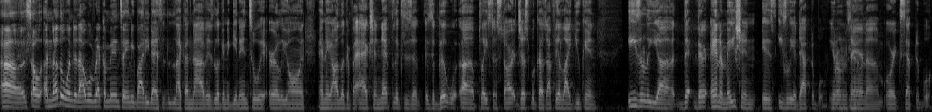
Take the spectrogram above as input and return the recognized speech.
Uh, so another one that that I would recommend to anybody that's like a novice looking to get into it early on and they are looking for action. Netflix is a is a good uh, place to start just because I feel like you can easily uh th- their animation is easily adaptable. You know what I'm saying? Um, or acceptable.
